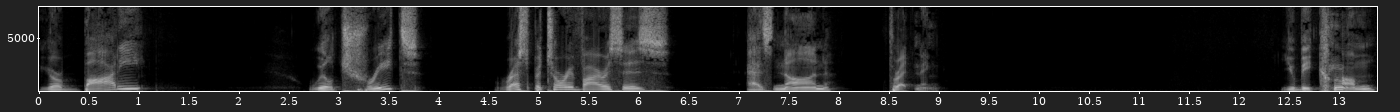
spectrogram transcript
your body will treat respiratory viruses as non threatening. You become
